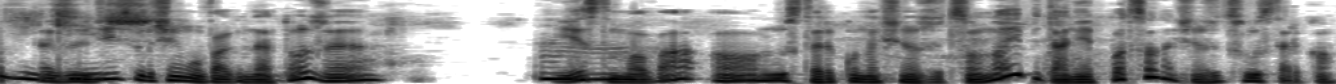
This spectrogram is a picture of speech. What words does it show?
Widzisz. Także gdzieś zwróciłem uwagę na to, że jest mowa o lusterku na Księżycu. No i pytanie, po co na Księżycu lusterko?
